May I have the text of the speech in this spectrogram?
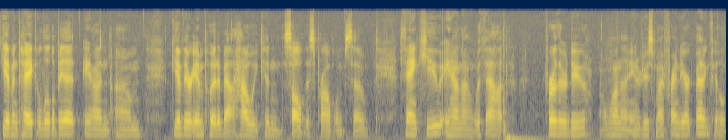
give and take a little bit and um, give their input about how we can solve this problem. So thank you, and uh, without further ado, I want to introduce my friend Eric Bedingfield.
